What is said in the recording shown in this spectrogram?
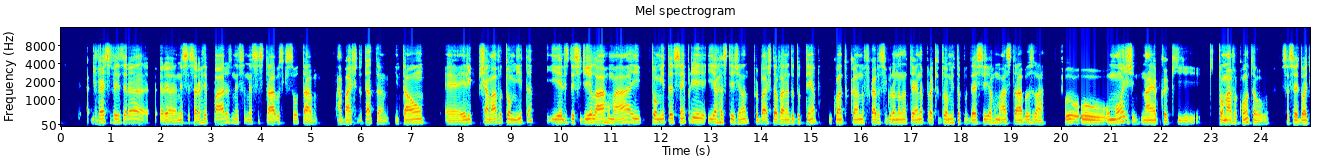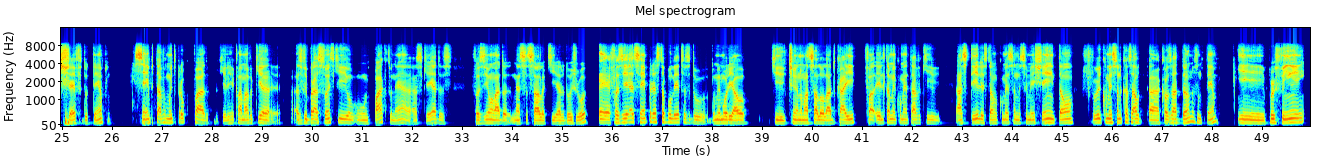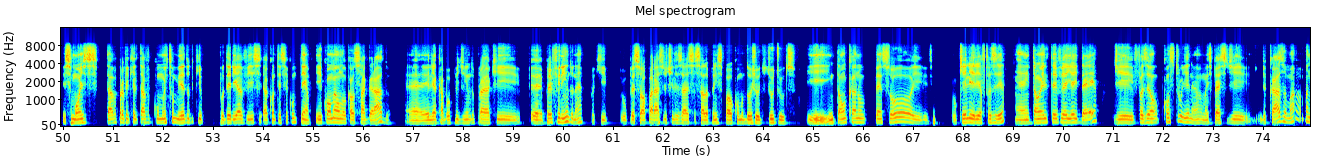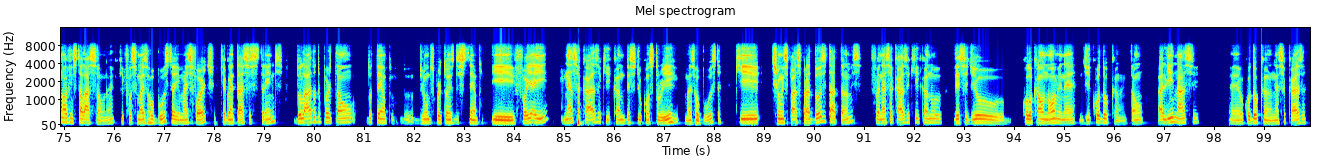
diversas vezes era, era necessário reparos nessa, nessas tábuas que soltavam abaixo do tatame. Então, é, ele chamava o Tomita e eles decidiam ir lá arrumar e Tomita sempre ia rastejando por baixo da varanda do templo, enquanto Cano ficava segurando a lanterna para que o Tomita pudesse arrumar as tábuas lá. O, o, o monge, na época que, que tomava conta, o sacerdote-chefe do templo, sempre estava muito preocupado, porque ele reclamava que a, as vibrações que o, o, impacto, né, as quedas, faziam lá do, nessa sala que era o dojo, é, fazia sempre as tabuletas do, do memorial que tinha numa sala ao lado cair. Ele também comentava que as telhas estavam começando a se mexer, então foi começando a causar, a causar danos no tempo. E por fim, esse monge dava para ver que ele estava com muito medo do que poderia vir acontecer com o tempo. E como é um local sagrado, é, ele acabou pedindo para que, é, preferindo, né, para que o pessoal parasse de utilizar essa sala principal como dojo de Jujutsu. E então o Kano pensou e o que ele iria fazer. É, então ele teve aí a ideia de fazer construir, né, uma espécie de, de casa, uma, uma nova instalação, né, que fosse mais robusta e mais forte, que aguentasse esses trens, do lado do portão do templo, do, de um dos portões desse templo. E foi aí nessa casa que Kano decidiu construir, mais robusta, que tinha um espaço para 12 tatames. Foi nessa casa que Kano decidiu colocar o nome, né, de Kodokan. Então ali nasce é, o Kodokan, nessa casa,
